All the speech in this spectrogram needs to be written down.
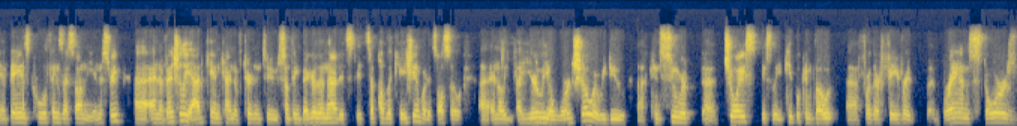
campaigns, cool things I saw in the industry, uh, and eventually AdCann kind of turned into something bigger than that. It's it's a publication, but it's also uh, an, a yearly award show where we do uh, consumer choice. Basically, people can vote for their favorite brands, stores,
